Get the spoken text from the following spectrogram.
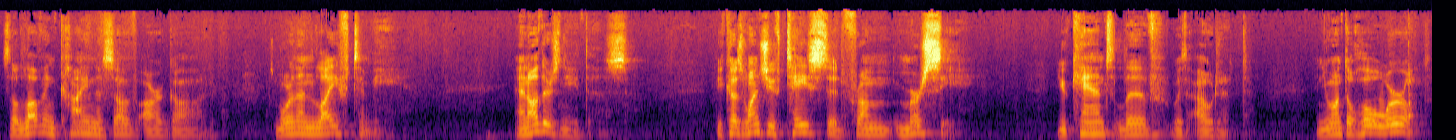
It's the loving kindness of our God. It's more than life to me. And others need this. Because once you've tasted from mercy, you can't live without it. And you want the whole world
